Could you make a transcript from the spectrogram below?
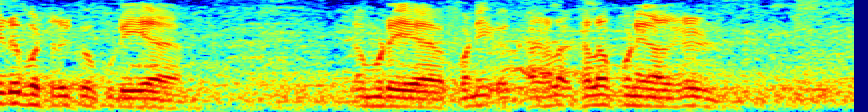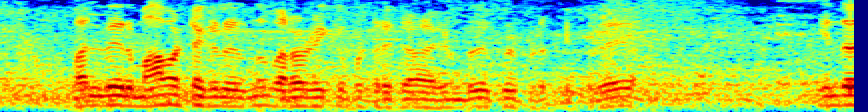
ஈடுபட்டிருக்கக்கூடிய நம்முடைய பணி கள களப்பணியாளர்கள் பல்வேறு மாவட்டங்களிலிருந்து வரவழைக்கப்பட்டிருக்கிறார்கள் என்பது குறிப்பிடத்தக்கது. இந்த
